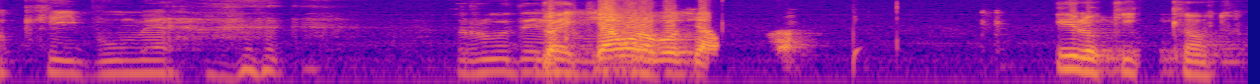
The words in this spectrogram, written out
Ok, boomer. Rude. Lo rude. picchiamo o lo votiamo? Io l'ho kickato.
